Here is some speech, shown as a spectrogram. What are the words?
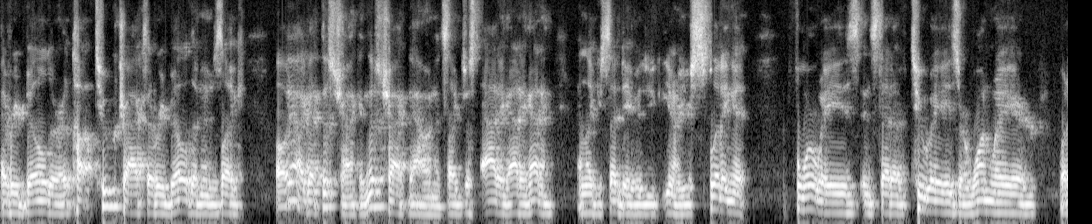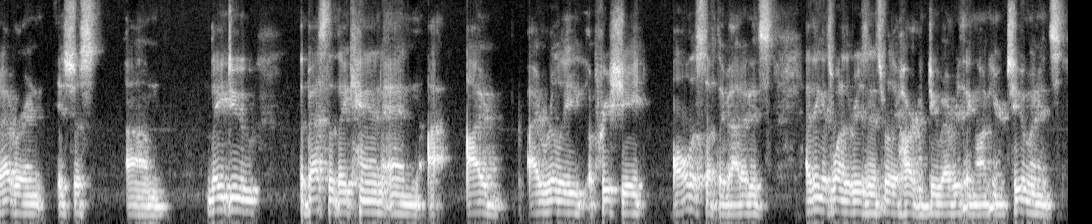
every build or a Cup two tracks every build, and it was like, oh yeah, I got this track and this track now, and it's like just adding, adding, adding, and like you said, David, you, you know, you're splitting it four ways instead of two ways or one way or whatever. And it's just, um, they do the best that they can. And I, I, I really appreciate all the stuff they've added. It's, I think it's one of the reasons it's really hard to do everything on here too. And it's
